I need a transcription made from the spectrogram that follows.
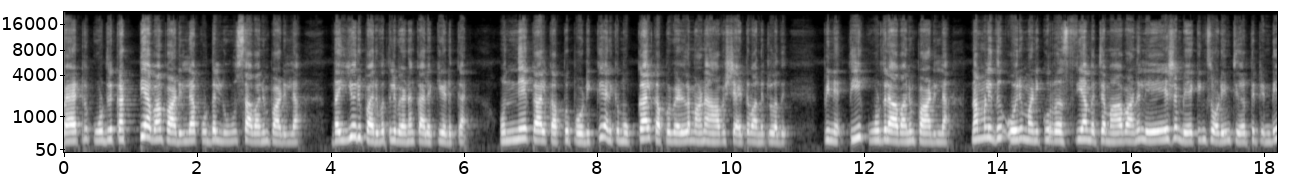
ബാറ്റർ കൂടുതൽ കട്ടിയാവാൻ പാടില്ല കൂടുതൽ ലൂസാവാനും പാടില്ല. ദയ്യൊരു പരുവത്തിൽ വേണം കലക്കിയെടുക്കാൻ ഒന്നേകാൽ കപ്പ് പൊടിക്ക് എനിക്ക് മുക്കാൽ കപ്പ് വെള്ളമാണ് ആവശ്യമായിട്ട് വന്നിട്ടുള്ളത്. പിന്നെ തീ കൂടുതലാവാനും പാടില്ല. നമ്മളിത് ഒരു മണിക്കൂർ റെസ്റ്റ് ചെയ്യാൻ വെച്ച മാവാണ്. ലേശം ബേക്കിംഗ് സോഡയും ചേർത്തിട്ടുണ്ട്.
